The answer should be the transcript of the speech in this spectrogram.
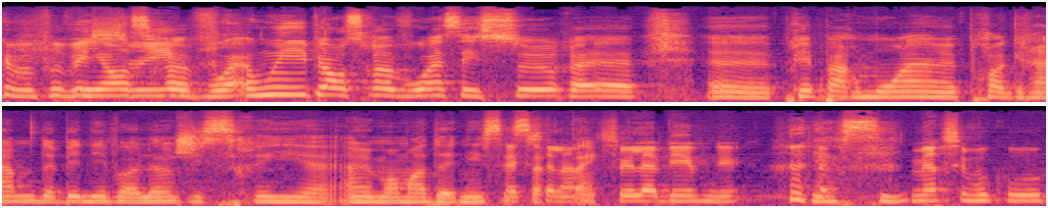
que vous pouvez Et on se revoit. Oui, puis on se revoit, c'est sûr. Euh, prépare-moi un programme de bénévolat. J'y serai à un moment donné, c'est certain. Excellent. Tu es la bienvenue. Merci. Merci beaucoup.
